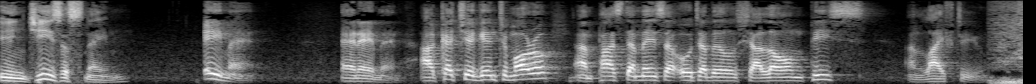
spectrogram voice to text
In Jesus' name, amen and amen. I'll catch you again tomorrow. I'm Pastor Mensa Otabil. Shalom, peace, and life to you.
